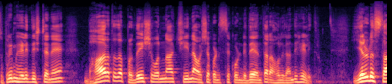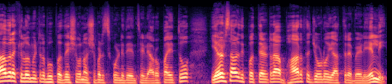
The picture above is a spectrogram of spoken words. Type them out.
ಸುಪ್ರೀಂ ಹೇಳಿದ್ದಿಷ್ಟೇ ಭಾರತದ ಪ್ರದೇಶವನ್ನು ಚೀನಾ ವಶಪಡಿಸಿಕೊಂಡಿದೆ ಅಂತ ರಾಹುಲ್ ಗಾಂಧಿ ಹೇಳಿದರು. ಎರಡು ಸಾವಿರ ಕಿಲೋಮೀಟರ್ ಭೂ ಪ್ರದೇಶವನ್ನು ವಶಪಡಿಸಿಕೊಂಡಿದೆ ಅಂತ ಹೇಳಿ ಆರೋಪ ಇತ್ತು. ಎರಡು ಸಾವಿರದ ಇಪ್ಪತ್ತೆರಡರ ಭಾರತ ಜೋಡೋ ಯಾತ್ರೆ ವೇಳೆಯಲ್ಲಿ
